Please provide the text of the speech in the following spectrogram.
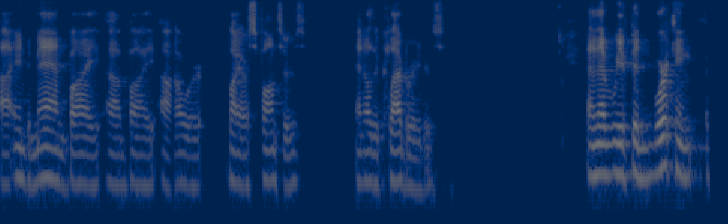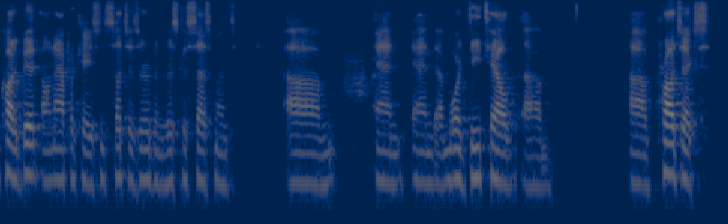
uh, in demand by uh, by our by our sponsors and other collaborators. And then we've been working quite a bit on applications such as urban risk assessment um, and and uh, more detailed um, uh, projects,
